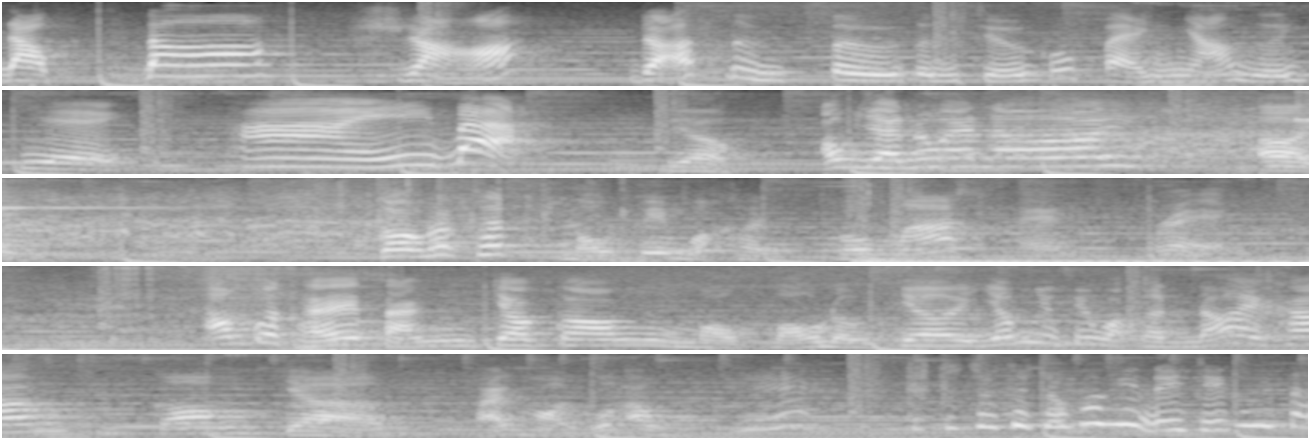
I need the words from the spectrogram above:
đọc to rõ rõ từng từ từng chữ của bạn nhỏ gửi về. Hai ba. Vô. Ông già Noel ơi. Ơi. Con rất thích bộ phim hoạt hình Thomas and Friends. Ông có thể tặng cho con một bộ đồ chơi giống như phim hoạt hình đó hay không? Con chờ phản hồi của ông. Trời, trời, trời, có ghi địa chỉ của người ta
